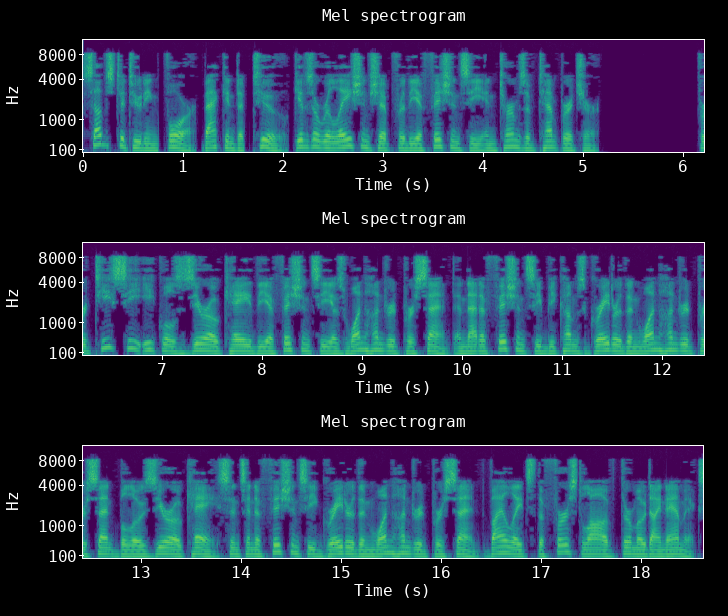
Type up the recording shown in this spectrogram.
substituting 4 back into 2 gives a relationship for the efficiency in terms of temperature for Tc equals 0 K the efficiency is 100% and that efficiency becomes greater than 100% below 0 K since an efficiency greater than 100% violates the first law of thermodynamics,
